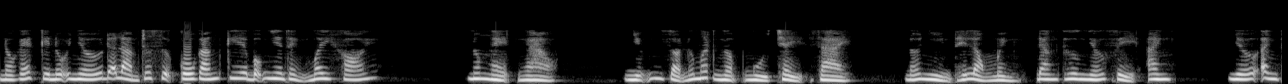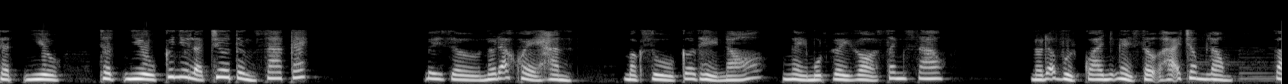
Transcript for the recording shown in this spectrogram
Nó ghét cái nỗi nhớ đã làm cho sự cố gắng kia bỗng nhiên thành mây khói. Nó nghẹn ngào, những giọt nước mắt ngậm ngùi chảy dài. Nó nhìn thấy lòng mình đang thương nhớ về anh. Nhớ anh thật nhiều, thật nhiều cứ như là chưa từng xa cách. Bây giờ nó đã khỏe hẳn, mặc dù cơ thể nó ngày một gầy gò xanh xao, nó đã vượt qua những ngày sợ hãi trong lòng và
